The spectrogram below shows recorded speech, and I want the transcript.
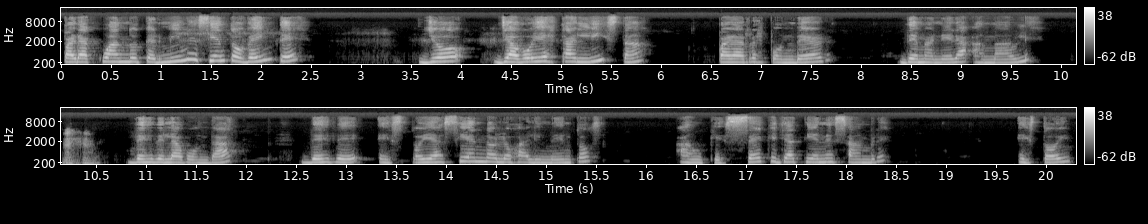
para cuando termine 120, yo ya voy a estar lista para responder de manera amable, desde la bondad, desde estoy haciendo los alimentos, aunque sé que ya tienes hambre, estoy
